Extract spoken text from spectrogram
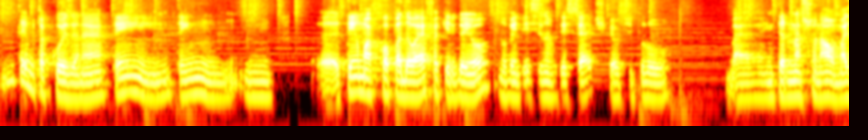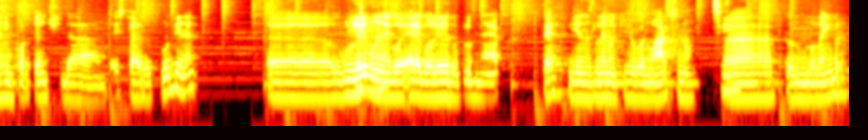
não tem muita coisa, né? Tem, tem, um, um, é, tem uma Copa da UEFA que ele ganhou, 96, 97, que é o título é, internacional mais importante da, da, história do clube, né? Uh, o Lehmann né, era goleiro do clube na época, até. Jens Lehmann que jogou no Arsenal, uh, todo mundo lembra.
